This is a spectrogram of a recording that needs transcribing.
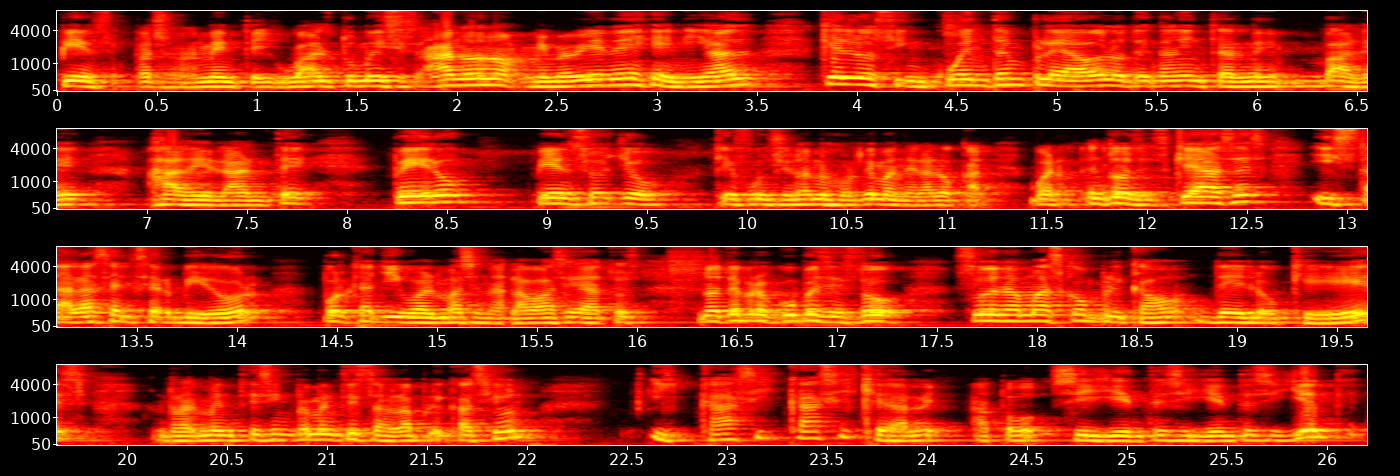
pienso personalmente, igual tú me dices, ah, no, no, a mí me viene genial que los 50 empleados lo tengan en internet, vale, adelante, pero pienso yo que funciona mejor de manera local. Bueno, entonces, ¿qué haces? Instalas el servidor porque allí va a almacenar la base de datos. No te preocupes, esto suena más complicado de lo que es. Realmente simplemente instalar la aplicación y casi, casi que darle a todo siguiente, siguiente, siguiente.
